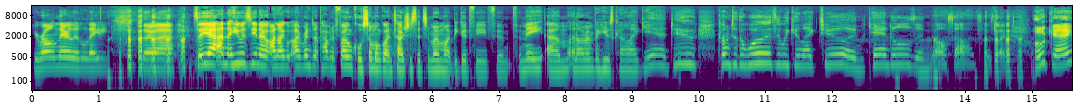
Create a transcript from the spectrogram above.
you're wrong there, little lady. so, uh, so yeah, and he was, you know, and I, I ended up having a phone call. Someone got in touch. He said Simone might be good for you, for for me. Um, and I remember he was kind of like, yeah, dude, come to the woods and we can like chill and candles and all sorts. I was like, okay.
